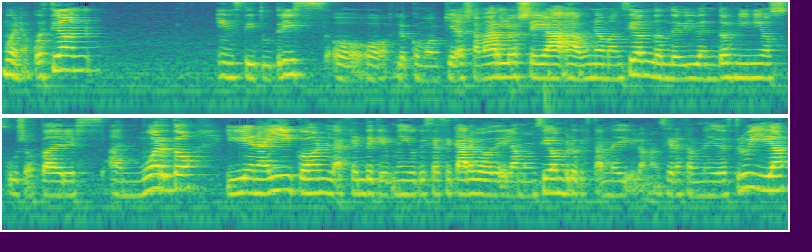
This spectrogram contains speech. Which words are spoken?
bueno, cuestión institutriz o, o lo, como quieras llamarlo, llega a una mansión donde viven dos niños cuyos padres han muerto y viven ahí con la gente que medio que se hace cargo de la mansión, pero que está medio, la mansión está medio destruida.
